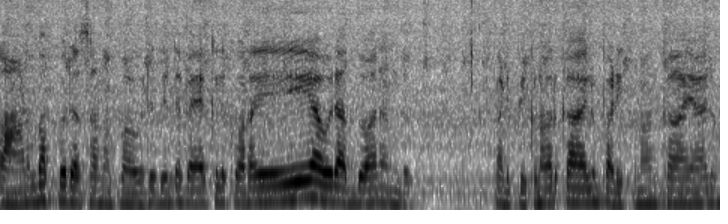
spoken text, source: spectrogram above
കാണുമ്പോൾ അപ്പോൾ രസമാണ് അപ്പോൾ അവർ ഇതിന്റെ ബാക്കിൽ കുറേ ഒരു അധ്വാനമുണ്ട് പഠിപ്പിക്കണവർക്കായാലും പഠിക്കണവർക്കായാലും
